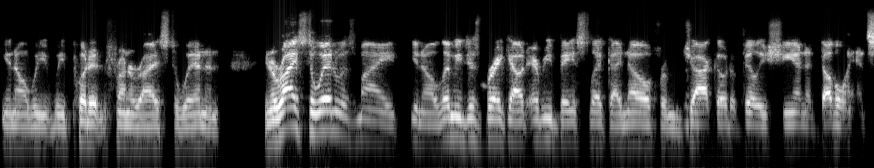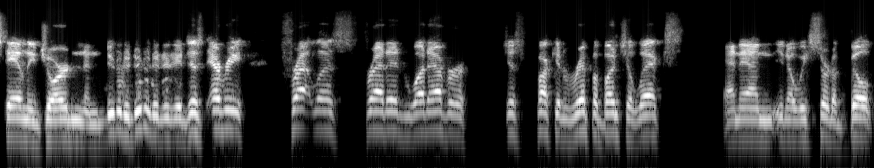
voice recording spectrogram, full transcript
you know, we we put it in front of Rise to Win. And you know, Rise to Win was my, you know, let me just break out every bass lick I know from Jaco to Billy Sheehan and double and Stanley Jordan and just every fretless, fretted, whatever, just fucking rip a bunch of licks and then you know we sort of built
